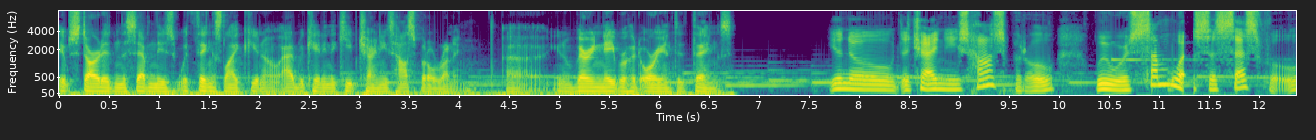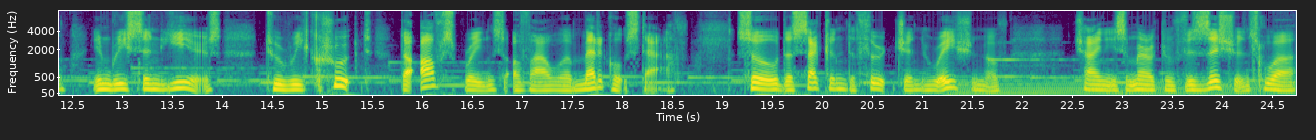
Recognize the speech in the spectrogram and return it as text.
It started in the 70s with things like, you know, advocating to keep Chinese hospital running, uh, you know, very neighborhood oriented things. You know, the Chinese hospital, we were somewhat successful in recent years to recruit the offsprings of our medical staff. So the second, the third generation of Chinese American physicians who are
